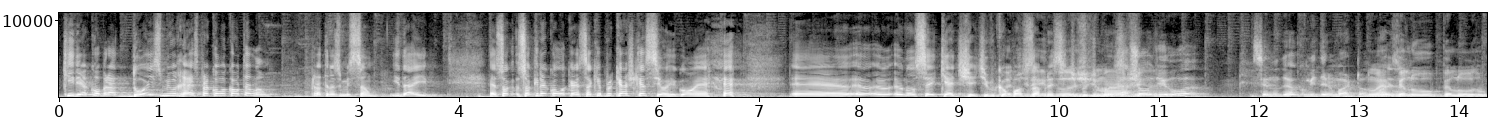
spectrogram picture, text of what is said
queria cobrar dois mil reais pra colocar o telão pra transmissão. E daí? É só, só queria colocar isso aqui porque eu acho que assim, o Rigon é. É, eu, eu, eu não sei que adjetivo que eu É posso usar pra esse tipo de de coisa. Cachorro de rua? Você não deu comida de mortão? Não é pelo, pelo,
